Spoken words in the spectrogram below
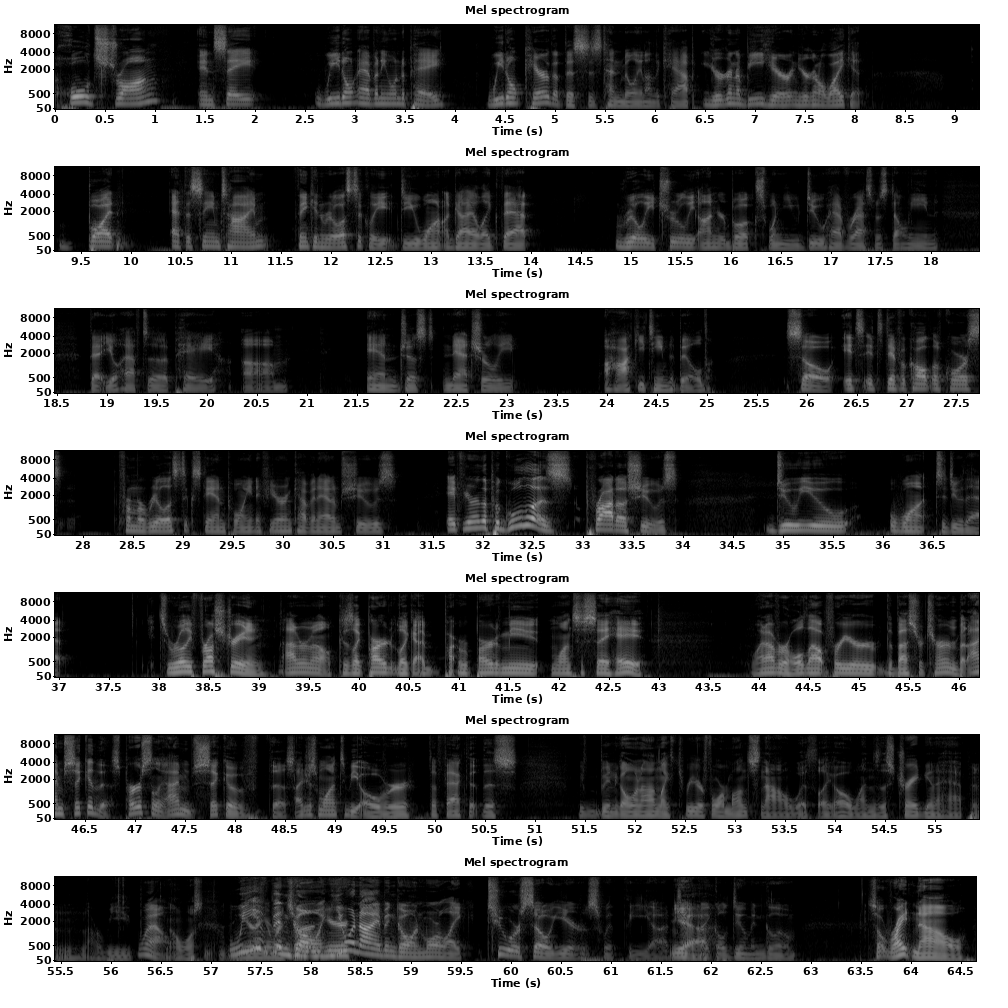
hold strong and say, "We don't have anyone to pay. We don't care that this is 10 million on the cap. You're going to be here and you're going to like it." But at the same time, thinking realistically, do you want a guy like that really truly on your books when you do have Rasmus Dahlin that you'll have to pay um, and just naturally a hockey team to build. So it's it's difficult, of course, from a realistic standpoint. If you're in Kevyn Adams' shoes, if you're in the Pegula's Prada shoes, do you want to do that? It's really frustrating. I don't know, because like part like I part of me wants to say, hey, whatever, hold out for your the best return. But I'm sick of this. Personally, I'm sick of this. I just want it to be over. The fact that this we've been going on like three or four months now with like, oh, when's this trade gonna happen? Are we Well, almost We've been going. here? You and I have been going more like two or so years with the uh, Jack Yeah. Eichel doom and gloom. So right now,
